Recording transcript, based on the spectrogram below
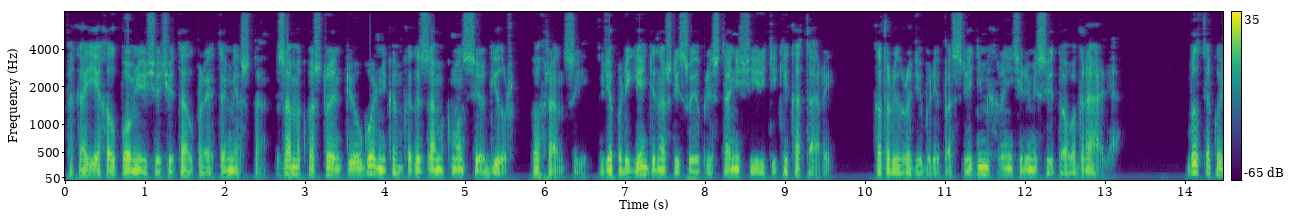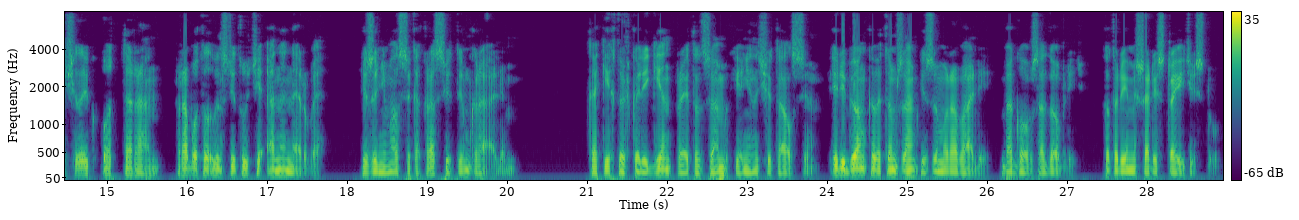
Пока ехал, помню, еще читал про это место. Замок построен треугольником, как и замок Монсергюр во Франции, где по легенде нашли свое пристанище еретики-катары, которые вроде были последними хранителями святого Грааля. Был такой человек Отто Ран, работал в институте Анненерве и занимался как раз святым Граалем. Каких только легенд про этот замок я не начитался. И ребенка в этом замке замуровали, богов задобрить, которые мешали строительству,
